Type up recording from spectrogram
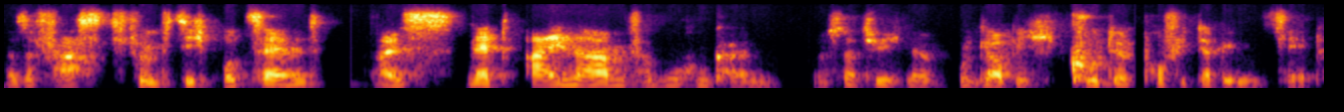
also fast 50 Prozent als Netteinnahmen verbuchen können. Das ist natürlich eine unglaublich gute Profitabilität.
